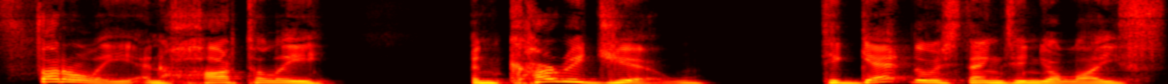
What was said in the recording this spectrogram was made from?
thoroughly and heartily encourage you to get those things in your life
